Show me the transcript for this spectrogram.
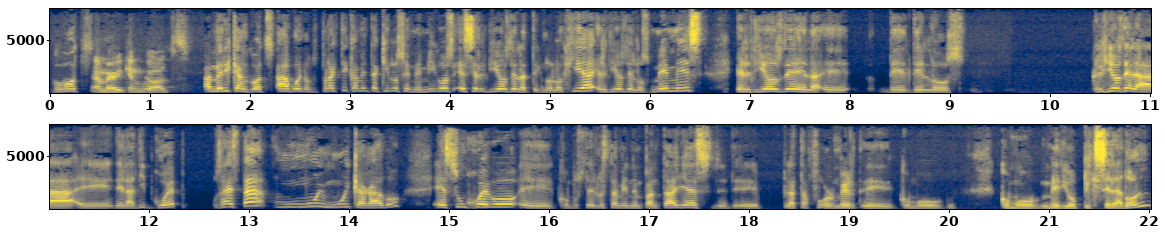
Gods, American Gods. American Gods. Ah, bueno, prácticamente aquí los enemigos es el dios de la tecnología, el dios de los memes, el dios de la, eh, de, los, el dios de la, eh, de la deep web. O sea, está muy, muy cagado. Es un juego, eh, como ustedes lo están viendo en pantalla, es de, plataformer eh, como, como medio pixeladón,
